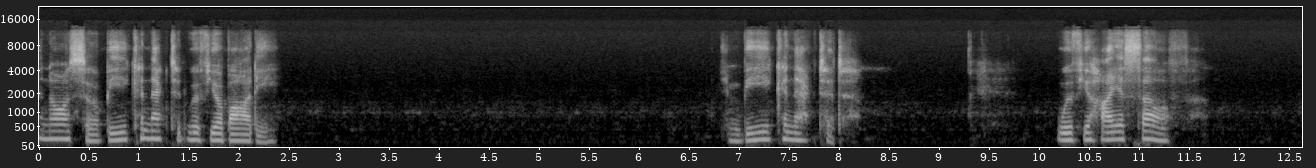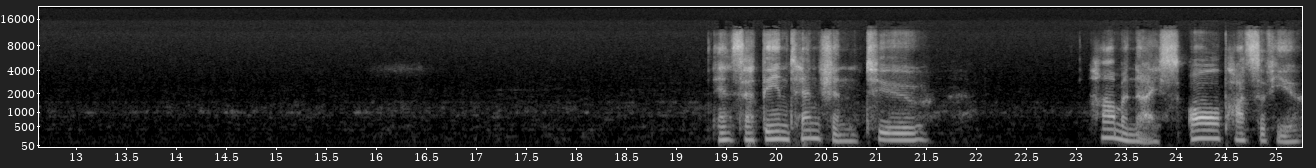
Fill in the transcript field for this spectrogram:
and also be connected with your body. And be connected with your higher self. And set the intention to harmonize all parts of you.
